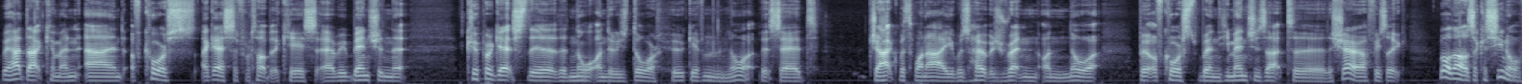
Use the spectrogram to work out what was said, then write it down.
we had that come in, and of course, I guess if we're talking about the case, uh, we mentioned that Cooper gets the the note under his door. Who gave him the note that said Jack with one eye was how it was written on the note? But of course, when he mentions that to the sheriff, he's like, "Well, no, there's a casino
